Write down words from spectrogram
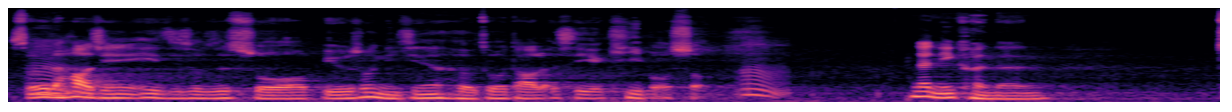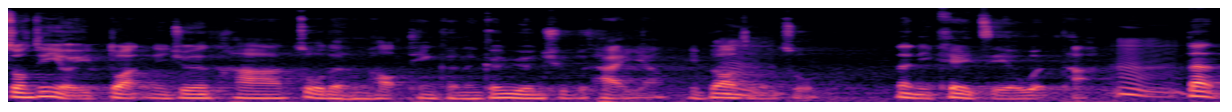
所谓的好奇心，意思就是说，比如说你今天合作到的是一个 keyboard 手，嗯，那你可能中间有一段你觉得他做的很好听，可能跟原曲不太一样，你不知道怎么做，那你可以直接问他，嗯，但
